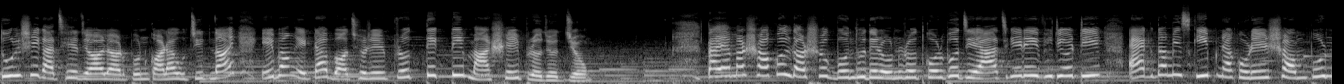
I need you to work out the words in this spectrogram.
তুলসী গাছে জল অর্পণ করা উচিত নয় এবং এটা বছরের প্রত্যেকটি মাসেই প্রযোজ্য। তাই আমার সকল দর্শক বন্ধুদের অনুরোধ করব যে আজকের এই ভিডিওটি একদমই স্কিপ না করে সম্পূর্ণ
